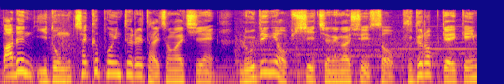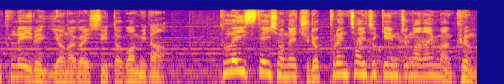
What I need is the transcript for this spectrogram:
빠른 이동 체크포인트를 달성할 시에 로딩이 없이 진행할 수 있어 부드럽게 게임 플레이를 이어나갈 수 있다고 합니다. 플레이스테이션의 주력 프랜차이즈 게임 중 하나인 만큼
